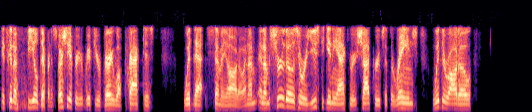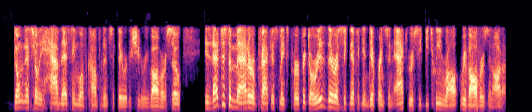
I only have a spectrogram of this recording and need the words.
it's going to feel different, especially if you're if you're very well practiced with that semi-auto. And I'm and I'm sure those who are used to getting accurate shot groups at the range with their auto don't necessarily have that same level of confidence if they were to shoot a revolver. So is that just a matter of practice makes perfect, or is there a significant difference in accuracy between revolvers and autos?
